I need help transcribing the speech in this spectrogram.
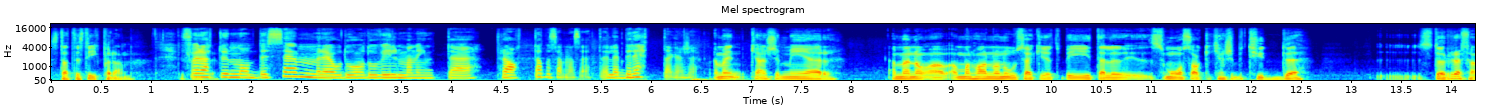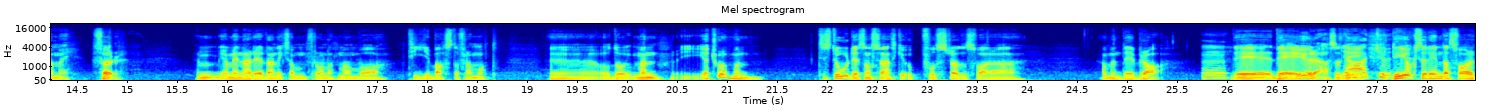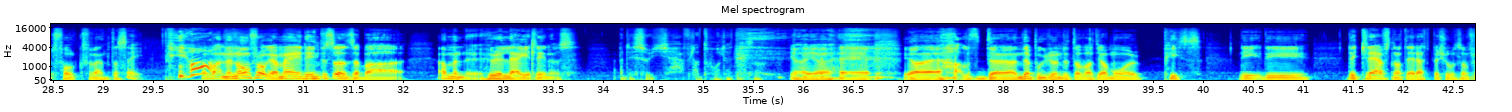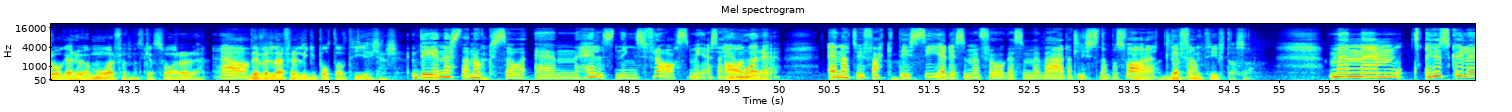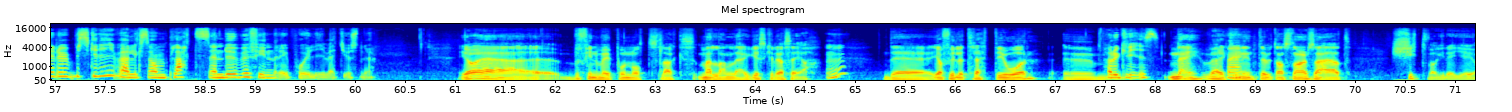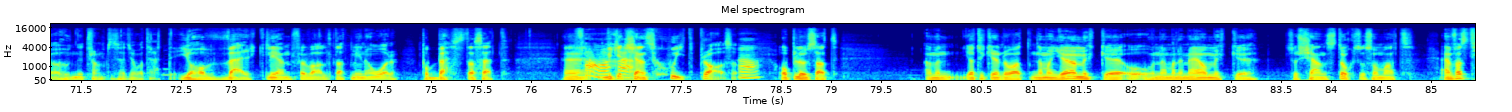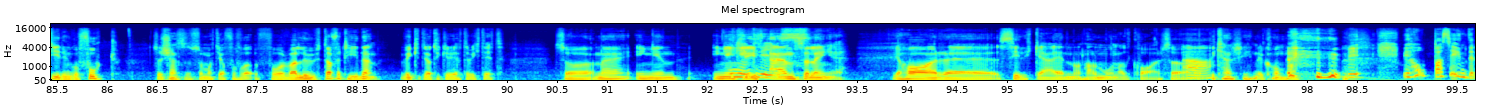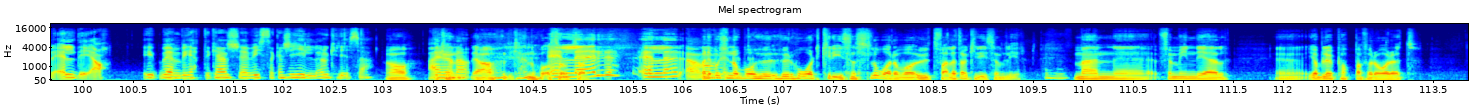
statistik på den. Det För att du mådde sämre och då, då vill man inte prata på samma sätt. Eller berätta kanske. Ja men kanske mer, ja, men om, om man har någon osäkerhetsbit eller små saker kanske betydde eh, större för mig förr. Mm, Jag menar redan liksom från att man var 10 bast och framåt. Eh, och då, men jag tror att man till stor del som svensk är uppfostrad att svara Ja men det är bra. Det, det är ju det, alltså Mm. Ja, det, det är också det enda svaret folk förväntar sig. Ja, bara, när någon frågar mig, det är inte så att jag bara, ja men hur är läget Linus? Ja, det är så jävla dåligt alltså. Jag, jag, är, jag är halvt döende på grund av att jag mår piss. Det, det, det krävs nog att det är rätt person som frågar hur jag mår för att man ska svara det. ja. Det är väl därför det ligger på 8 av 10 kanske. det är nästan också en hälsningsfras mer. Så här, hur Ja, det mår du? Än att vi faktiskt ser det som en fråga som är värd att lyssna på svaret. ja, liksom. definitivt alltså. Men ehm, hur skulle du beskriva liksom, platsen du befinner dig på i livet just nu? Jag är, befinner mig på något slags mellanläge skulle jag säga. Det, jag fyller 30 år. Mm. Har du kris? Nej, verkligen Nej. inte. Utan snarare så här att shit vad grejer jag har hunnit fram till att jag var 30. Jag har verkligen förvaltat mina år på bästa sätt. Eh, vilket känns skitbra alltså. Ja. Och plus att ja, men, jag tycker ändå att när man gör mycket och, och när man är med om mycket så känns det också som att även fast tiden går fort så känns det som att jag får, får valuta för tiden. Vilket jag tycker är jätteviktigt. Så nej, ingen, ingen, Ingen kris, kris. än så länge. Jag har eh, cirka en och en halv månad kvar så Ja. det kanske hinner komma. Vi, vi hoppas inte det, eller det, ja. Vem vet, det kanske, vissa kanske gillar att krisa. Ja, det kan, know. ja, det kan vara så också. Eller, eller, ja, Men det beror nog på hur, hur hårt krisen slår och vad utfallet av krisen blir. Mm. Men eh, för min del, eh, jag blev pappa förra året.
